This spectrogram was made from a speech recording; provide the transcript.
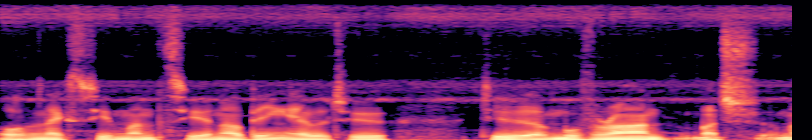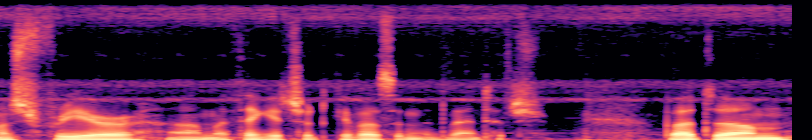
over the next few months here now being able to to uh, move around much much freer um, I think it should give us an advantage. But um,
